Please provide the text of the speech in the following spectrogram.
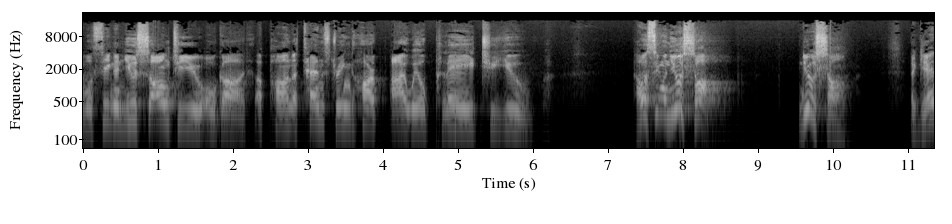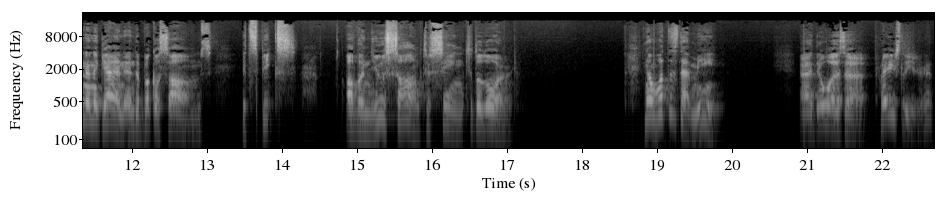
will sing a new song to you, O God. Upon a ten stringed harp I will play to you. I will sing a new song. New song. Again and again in the book of Psalms, it speaks of a new song to sing to the Lord. Now, what does that mean? Uh, there was a praise leader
